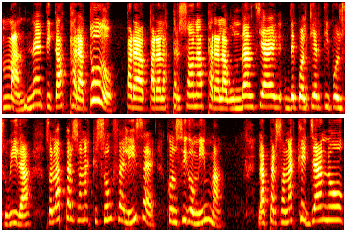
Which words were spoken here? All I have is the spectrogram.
magnéticas para todo, para, para, las personas, para la abundancia de cualquier tipo en su vida, son las personas que son felices consigo mismas. Las personas que ya no,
